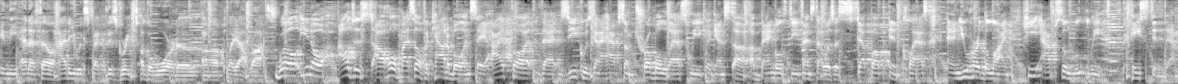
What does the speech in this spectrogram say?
in the NFL. How do you expect this great tug of war to uh, play out, Rox? Well, you know, I'll just I'll hold myself accountable and say I thought that Zeke was going to have some trouble last week against uh, a Bengals defense that was a step up in class, and you heard the line. He absolutely pasted them.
